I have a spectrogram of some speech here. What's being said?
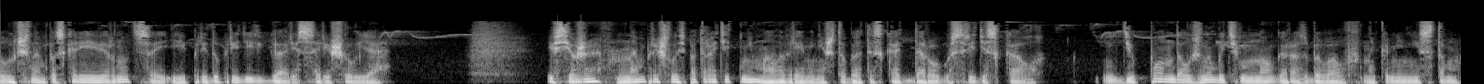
Лучше нам поскорее вернуться и предупредить Гарриса, решил я. И все же нам пришлось потратить немало времени, чтобы отыскать дорогу среди скал. Дюпон, должно быть, много раз бывал на каменистом,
